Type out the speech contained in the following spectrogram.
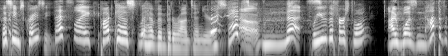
That seems crazy. That's like, Podcasts haven't been around ten years. that's Yeah. nuts. Were you the first one? I was not the fir-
